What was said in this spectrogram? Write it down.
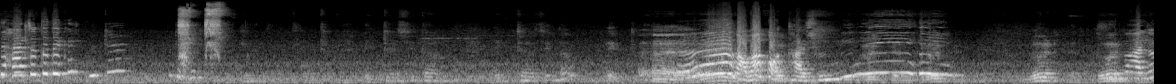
দে। হাসো তো দেখি। একটু হাসি দাও একটু হাসি দাও একটু আহ, বাবা কথা শুনি ভালো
